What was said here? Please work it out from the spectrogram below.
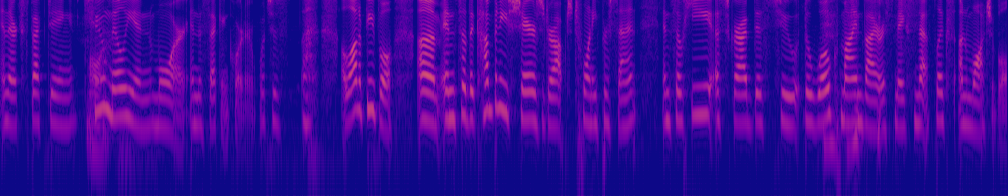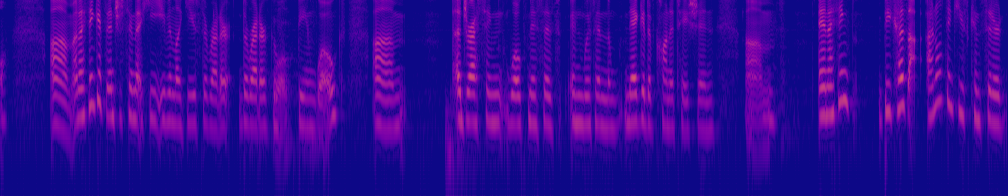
and they're expecting two More. million more in the second quarter, which is a lot of people. Um, and so the company's shares dropped 20%. And so he ascribed this to the woke mind virus makes Netflix unwatchable. Um, and I think it's interesting that he even like used the rhetoric, the rhetoric of being woke, um, addressing wokeness as in within the negative connotation. Um, and I think because I- don't think he's considered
